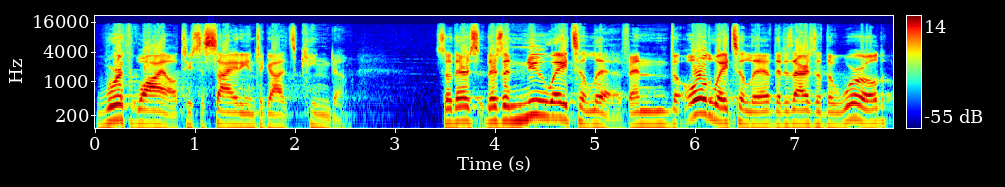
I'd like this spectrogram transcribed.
worthwhile to society and to God's kingdom. So there's, there's a new way to live. And the old way to live, the desires of the world,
